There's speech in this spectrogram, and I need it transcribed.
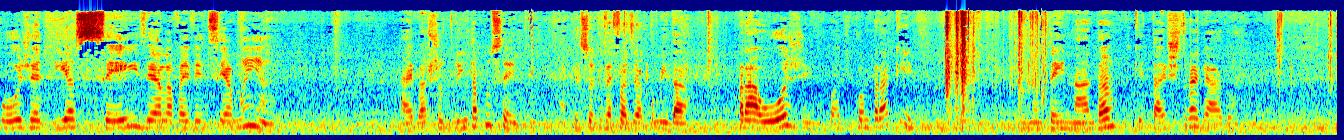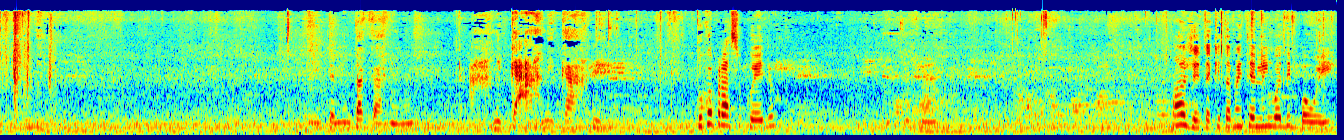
hoje é dia 6 e ela vai vencer amanhã. Aí baixou 30%. A pessoa que quiser fazer a comida para hoje, pode comprar aqui. Não tem nada que tá estragado. E tem muita carne, né? Carne, carne, carne. Tu comprasse o coelho? Ó, gente, aqui também tem língua de boi.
